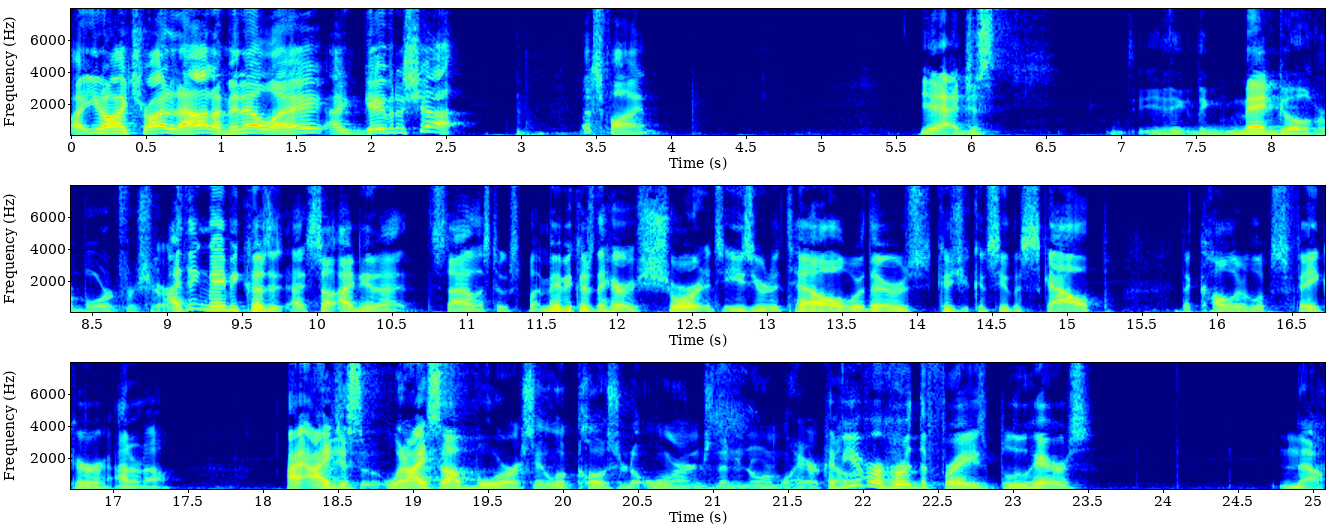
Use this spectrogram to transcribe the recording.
I, you know, I tried it out. I'm in LA. I gave it a shot. That's fine. Yeah, it just the, the men go overboard for sure. I think maybe because it, I, so I need a stylist to explain. Maybe because the hair is short, it's easier to tell where there's because you can see the scalp. The color looks faker. I don't know. I, I just when I saw Boras, it looked closer to orange than a normal hair color. Have you ever heard the phrase "blue hairs"? No.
